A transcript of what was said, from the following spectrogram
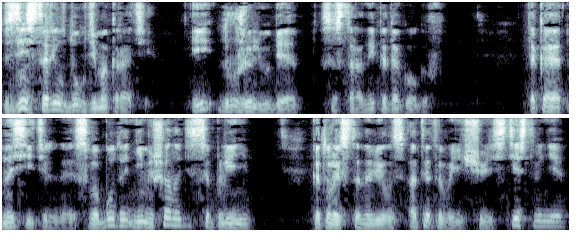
Здесь царил дух демократии и дружелюбия со стороны педагогов. Такая относительная свобода не мешала дисциплине, которая становилась от этого еще естественнее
